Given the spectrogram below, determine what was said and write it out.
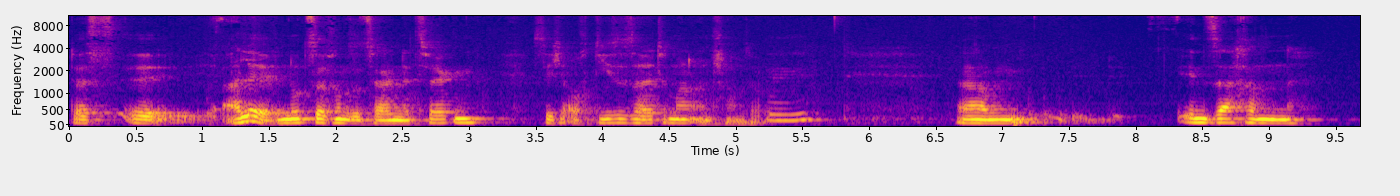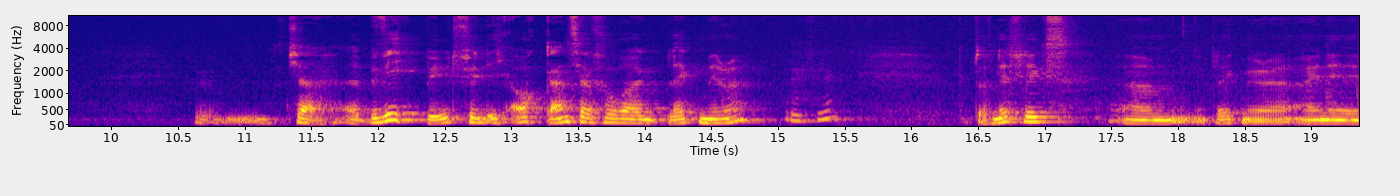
dass äh, alle Nutzer von sozialen Netzwerken sich auch diese Seite mal anschauen sollen. Mhm. Ähm, in Sachen äh, tja, äh, Bewegtbild finde ich auch ganz hervorragend Black Mirror. Mhm. Gibt auf Netflix ähm, Black Mirror eine äh,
